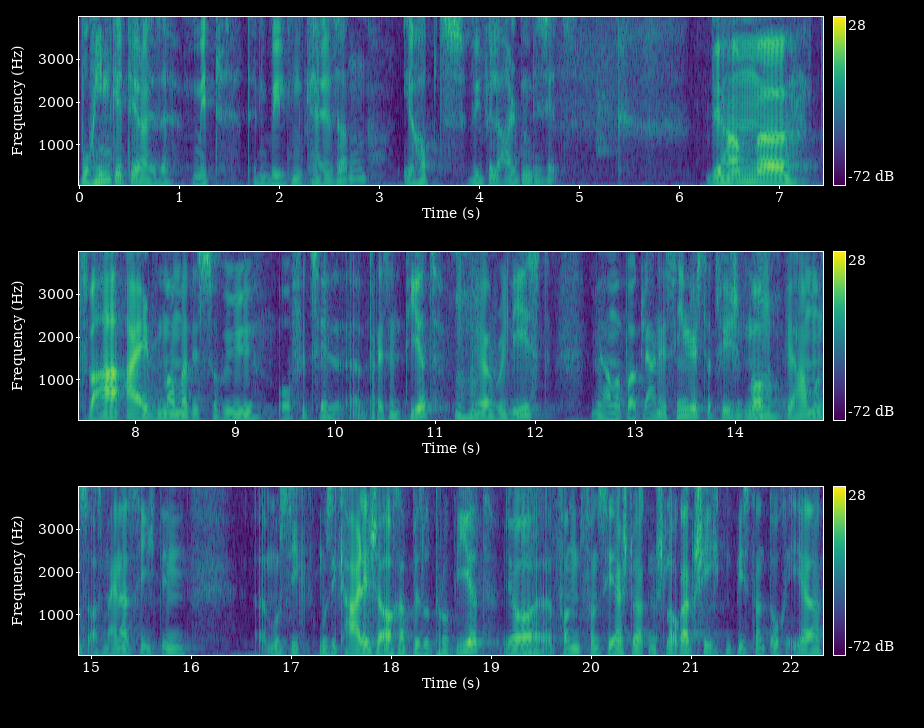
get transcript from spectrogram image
Wohin geht die Reise mit den wilden Kaisern? Ihr habt wie viele Alben bis jetzt? Wir haben äh, zwei Alben, wenn man das so will, offiziell äh, präsentiert, mhm. ja, released. Wir haben ein paar kleine Singles dazwischen gemacht. Mhm. Wir haben uns aus meiner Sicht in Musik, musikalisch auch ein bisschen probiert, ja, mhm. von, von sehr starken Schlagergeschichten bis dann doch eher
